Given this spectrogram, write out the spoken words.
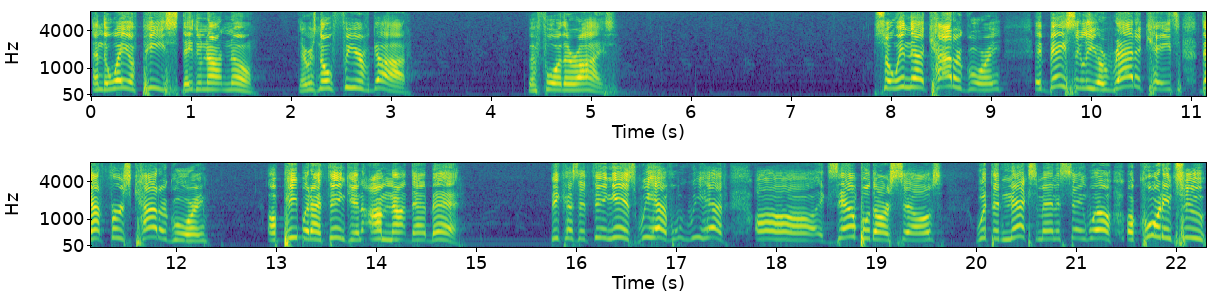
and the way of peace they do not know. There is no fear of God before their eyes. So, in that category, it basically eradicates that first category of people that thinking I'm not that bad. Because the thing is, we have we have uh, exampled ourselves with the next man and saying, well, according to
